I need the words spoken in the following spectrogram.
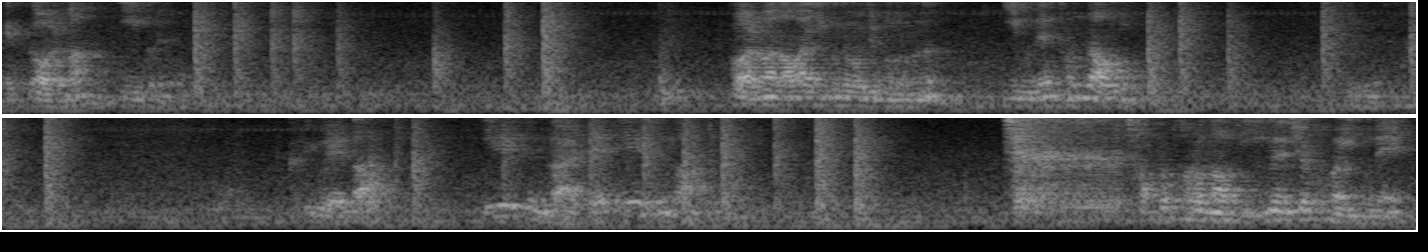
x가 얼마? 2분의 5. 그 얼마 나와? 2분의 5 집어넣으면 2분의 3 나오니? 2분의 3. 그리고 얘가 1 증가할 때 1 증가합니다. 차, 좌표 바로 나오지. 2분의 7, 2분의 1.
